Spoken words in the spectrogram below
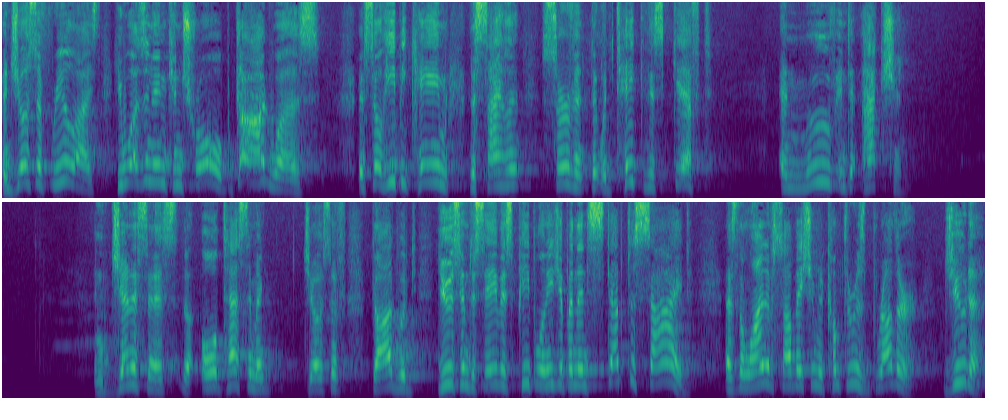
And Joseph realized he wasn't in control, God was. And so he became the silent servant that would take this gift and move into action. In Genesis, the Old Testament, Joseph, God would use him to save his people in Egypt and then stepped aside as the line of salvation would come through his brother, Judah.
